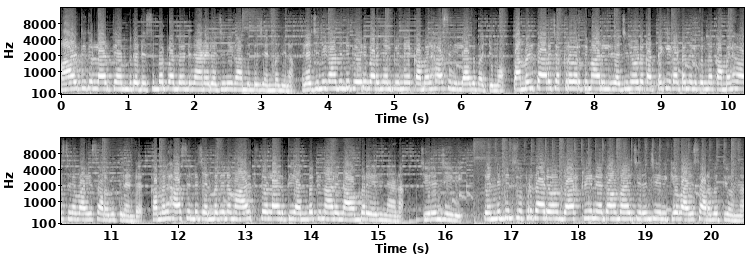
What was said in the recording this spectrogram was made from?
ആയിരത്തി തൊള്ളായിരത്തി അൻപത് ഡിസംബർ പന്ത്രണ്ടിനാണ് രജനീകാന്തിന്റെ ജന്മദിനം. രജനീകാന്തിന്റെ പേര് പറഞ്ഞാൽ പിന്നെ കമൽഹാസൻ ഇല്ലാതെ പറ്റുമോ? തമിഴ് താര ചക്രവർത്തിമാരിൽ രജനിയോട് കട്ടയ്ക്ക് കട്ട നിൽക്കുന്ന കമൽഹാസിന് വയസ്സ് അറുപത്തിരണ്ട്. കമൽഹാസിന്റെ ജന്മദിനം ആയിരത്തി തൊള്ളായിരത്തി അൻപത്തിനാല് നവംബർ ഏഴിനാണ്. ചിരഞ്ജീവി. തെന്നിന്ത്യൻ സൂപ്പർ രാഷ്ട്രീയ നേതാവുമായ ചിരഞ്ജീവിക്ക് വയസ്സ് അറുപത്തിയൊന്ന്.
